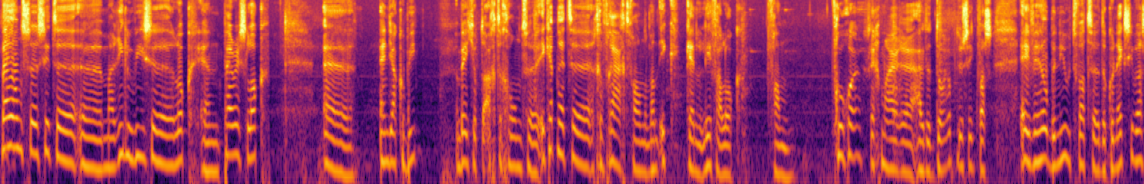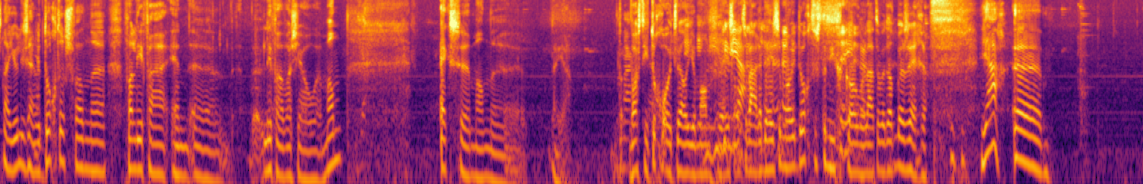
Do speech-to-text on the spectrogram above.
Bij ons eh, zitten eh, Marie-Louise Lok en Paris Lok. eh, en Jacobie. Een beetje op de achtergrond. Ik heb net eh, gevraagd van... Want ik ken Liva Lok van vroeger, zeg maar, eh, uit het dorp. Dus ik was even heel benieuwd wat de connectie was. Nou, jullie zijn de dochters van, eh, van Liva. En eh Liva was jouw man. Ex-man, eh, nou ja... Was die toch ooit wel je man geweest? Anders waren deze mooie dochters er niet gekomen, laten we dat maar zeggen. Ja, eh,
